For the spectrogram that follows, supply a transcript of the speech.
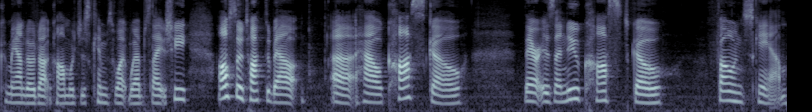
komando.com, which is Kim's website. She also talked about uh, how Costco, there is a new Costco phone scam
